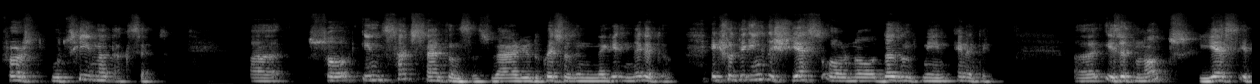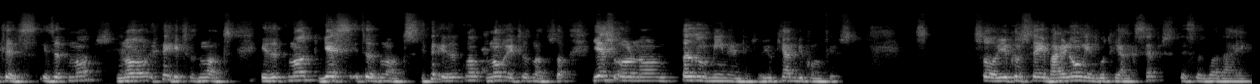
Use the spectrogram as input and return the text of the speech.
First, would he not accept? Uh, so in such sentences where you, the question is in neg negative, actually the English yes or no doesn't mean anything. Uh, is it not? Yes, it is. Is it not? No, it is not. Is it not? Yes, it is not. is it not? No, it is not. So yes or no doesn't mean anything. So you can't be confused. So you can say by no means would he accept. This is what I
